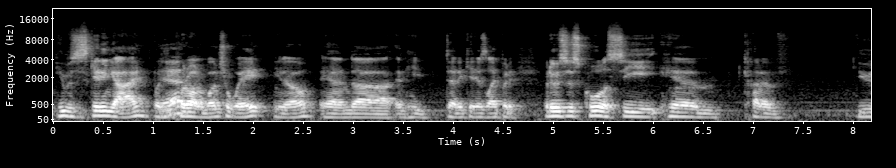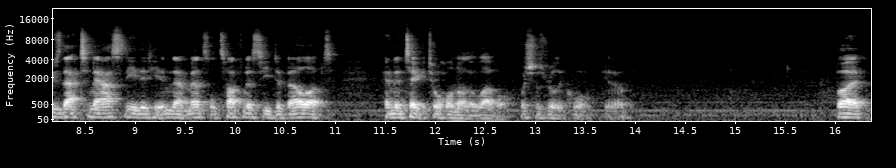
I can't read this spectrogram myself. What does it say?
he was a skinny guy, but Yeah. he put on a bunch of weight, you know, and uh, and he dedicated his life. But it, but it was just cool to see him kind of use that tenacity that he and that mental toughness he developed, and then take it to a whole nother level, which was really cool, you know. But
